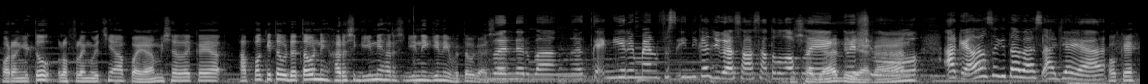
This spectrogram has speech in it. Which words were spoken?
orang itu love language-nya apa ya. Misalnya kayak apa kita udah tahu nih harus gini harus gini gini betul gak sih? Bener banget, kayak ngirim manifest ini kan juga salah satu love Bisa jadi, language ya kan? loh Oke langsung kita bahas aja ya Oke.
